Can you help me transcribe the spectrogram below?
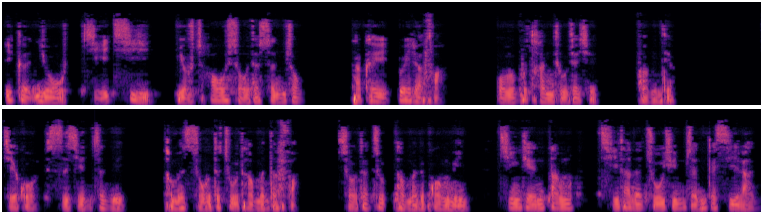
一个有节气、有操守的僧众，他可以为了法，我们不贪图这些，放掉。结果时间证明，他们守得住他们的法，守得住他们的光明。今天，当其他的族群整个西南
